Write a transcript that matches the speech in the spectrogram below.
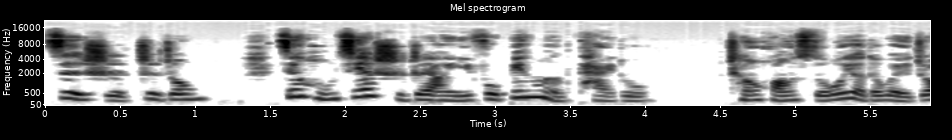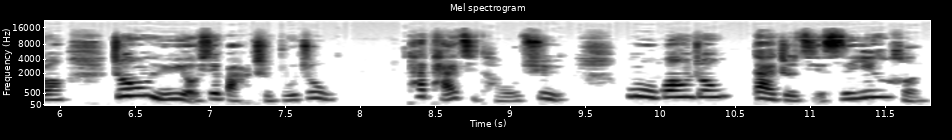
自始至终。惊鸿皆是这样一副冰冷的态度，城隍所有的伪装终于有些把持不住。他抬起头去，目光中带着几丝阴狠，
